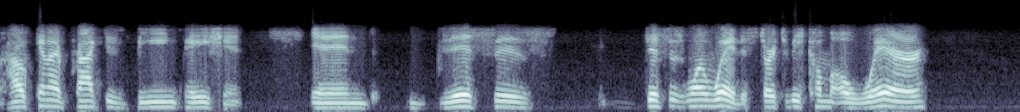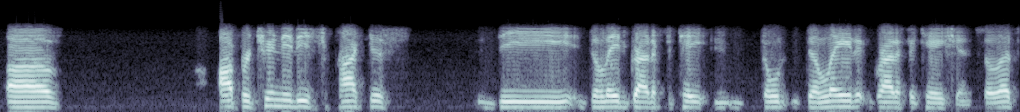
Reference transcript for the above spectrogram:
How can I practice being patient? And this is this is one way to start to become aware of opportunities to practice the delayed gratification delayed gratification. So let's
